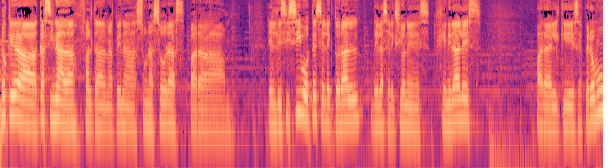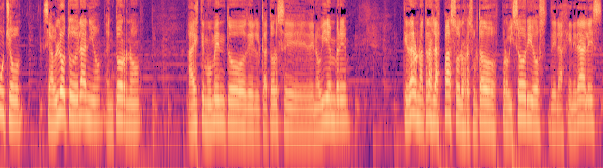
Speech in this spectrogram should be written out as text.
No queda casi nada, faltan apenas unas horas para el decisivo test electoral de las elecciones generales, para el que se esperó mucho, se habló todo el año en torno a este momento del 14 de noviembre. Quedaron atrás las pasos los resultados provisorios de las generales,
